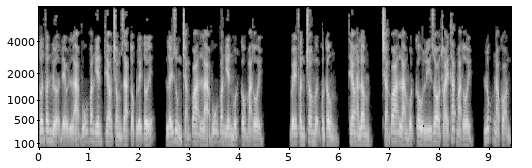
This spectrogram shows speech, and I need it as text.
hơn phân nửa đều là vũ văn yên theo trong gia tộc lấy tới, lấy dùng chẳng qua là vũ văn yên một câu mà thôi. Về phần cho mượn quân công, theo hàn lâm, chẳng qua là một câu lý do thoái thác mà thôi, lúc nào còn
